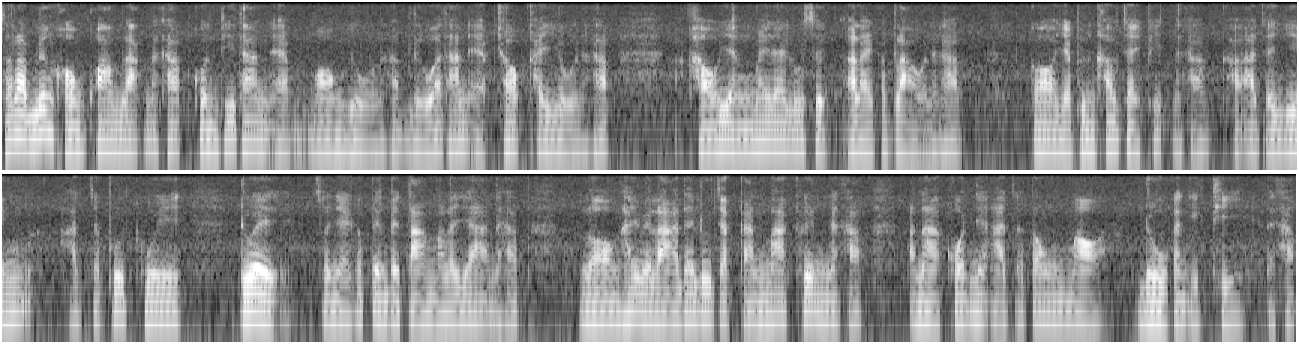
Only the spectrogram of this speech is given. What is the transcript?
สำหรับเรื่องของความรักนะครับ คนที่ท่านแอบมองอยู่นะครับ หรือว่าท่านแอบชอบใครอยู่นะครับ เขายังไม่ได้รู้สึกอะไรกับเรานะครับ ก็อย่าเพิ่งเข้าใจผิดนะครับ เขาอาจจะยิ้มอาจจะพูดคุยด้วยส่วนใหญ่ก็เป็นไปตามมารยาทนะครับ ลองให้เวลาได้รู้จักกันมากขึ้นนะครับ อนาคตเนี่ยอาจจะต้องมาดูกันอีกทีนะครับ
